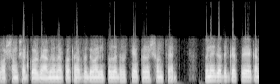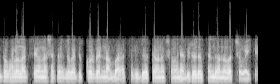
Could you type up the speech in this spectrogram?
ঘর সংসার করবে। আমি ওনার কথা আপনাদের মাঝে তুলে ধরছি, আপনারা শুনছেন। শুনে যাদের কাছে একান্ত ভালো লাগছে, ওনার সাথে যোগাযোগ করবেন। নাম্বার আছে ভিডিওতে, অনেক সময় নেয় ভিডিও দেখছেন। ধন্যবাদ সবাইকে।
